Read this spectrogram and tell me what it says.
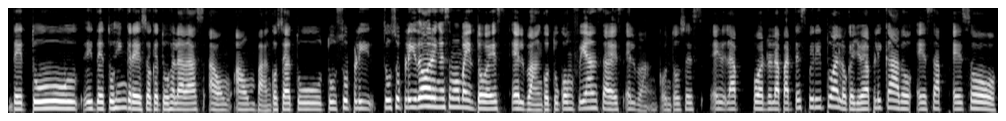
de tu de tus ingresos que tú se la das a un, a un banco. O sea, tu, tu, supli, tu suplidor en ese momento es el banco, tu confianza es el banco. Entonces, eh, la, por la parte espiritual, lo que yo he aplicado, esa, eso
